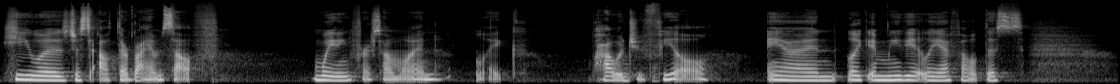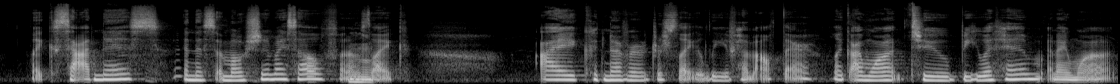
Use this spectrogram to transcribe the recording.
he was just out there by himself waiting for someone, like, how would you feel? And like immediately I felt this like sadness and this emotion in myself. And I was mm-hmm. like, I could never just like leave him out there. Like, I want to be with him and I want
